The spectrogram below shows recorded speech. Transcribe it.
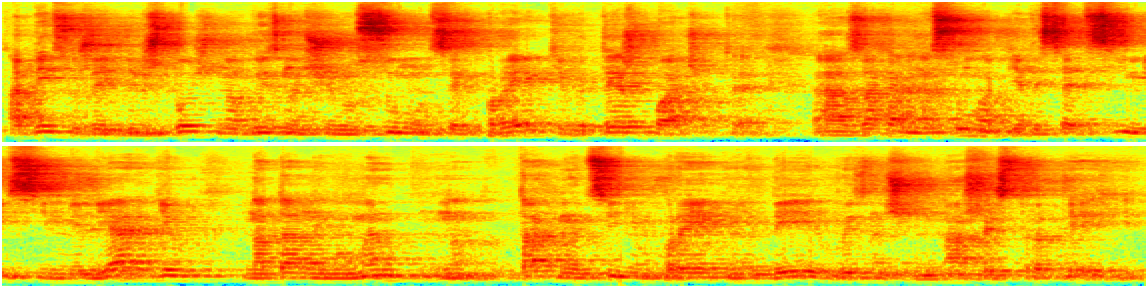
а десь уже більш точно визначену суму цих проєктів ви теж бачите. Е, Загальна сума 57,7 мільярдів. На даний момент так ми оцінюємо проєктні ідеї, визначені в нашій стратегії.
